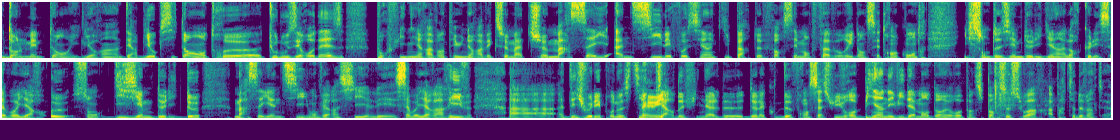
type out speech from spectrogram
Dans le même temps, il y aura un derby occitan entre Toulouse et Rodez. Pour finir à 21h avec ce match, Marseille-Annecy, les Phocéens qui partent forcément favoris dans cette rencontre. Ils sont deuxièmes de Ligue 1 alors que les Savoyards, eux, sont dixièmes de Ligue 2. Marseille-Annecy, on verra si les Savoyards arrivent à, à déjouer les pronostics. Oui. Quart de finale de, de la Coupe de France à suivre bien évidemment dans Europe 1 Sport ce soir à partir de 20h.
